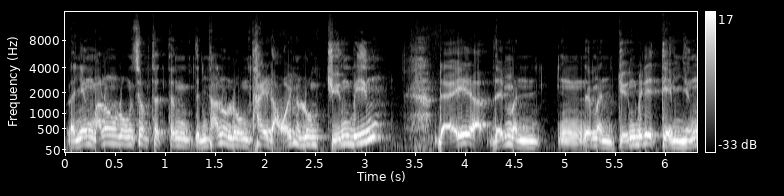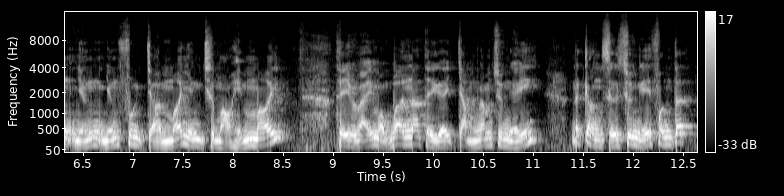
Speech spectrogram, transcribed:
Là nhân mã luôn luôn trong tình thái luôn luôn thay đổi nó luôn chuyển biến để ờ, để mình để mình chuyển biến đi tìm những những những phương trời mới những sự mạo hiểm mới. Thì vậy một bên đó thì trầm ngâm suy nghĩ. Nó cần sự suy nghĩ phân tích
